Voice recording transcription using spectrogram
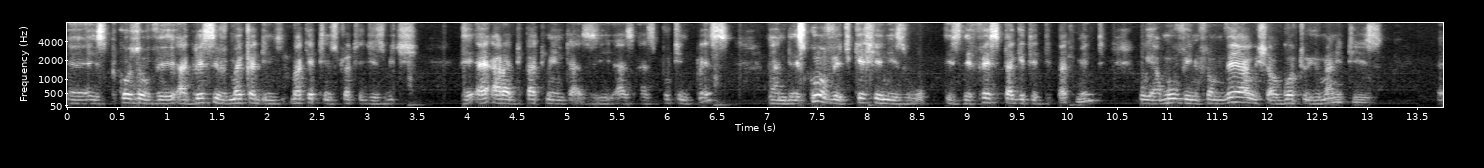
Uh, it's because of the aggressive marketing, marketing strategies which the IR department has, has, has put in place. And the School of Education is, is the first targeted department. We are moving from there. We shall go to humanities, uh,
